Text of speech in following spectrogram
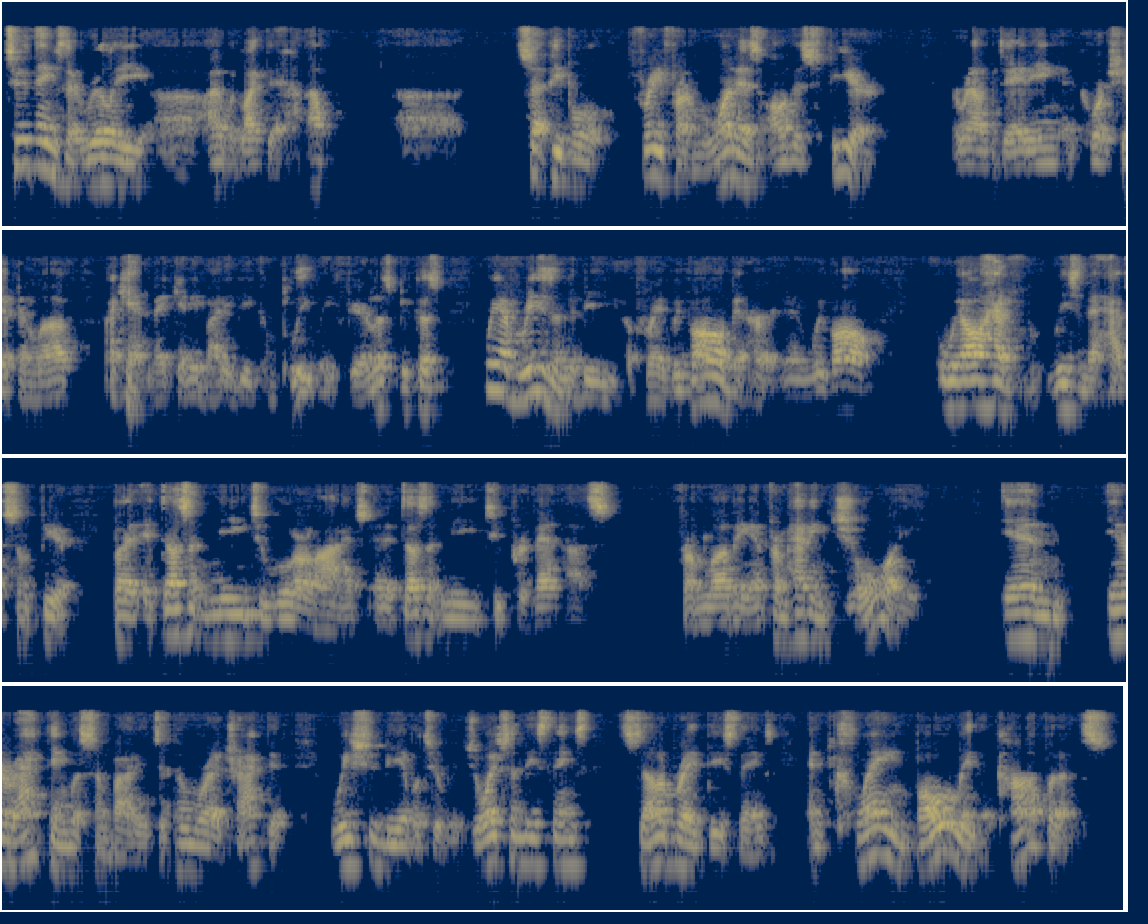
Two things that really uh, I would like to help uh, set people free from. One is all this fear around dating and courtship and love. I can't make anybody be completely fearless because we have reason to be afraid. We've all been hurt and we've all we all have reason to have some fear, but it doesn't need to rule our lives and it doesn't need to prevent us from loving and from having joy in interacting with somebody to whom we're attracted. We should be able to rejoice in these things, celebrate these things, and claim boldly the confidence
